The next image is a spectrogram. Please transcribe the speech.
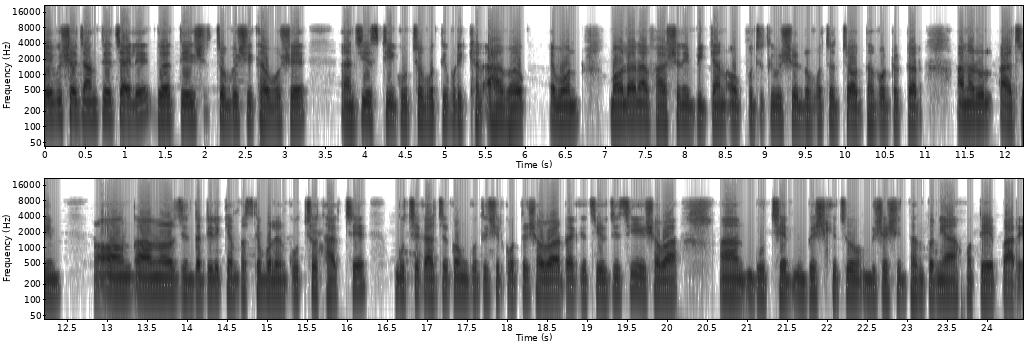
এই বিষয়ে জানতে চাইলে দু হাজার তেইশ চব্বিশ শিক্ষাবর্ষে জিএসটি গুচ্ছ ভর্তি পরীক্ষার আহ্বায়ক এবং মৌলানা ভাসানী বিজ্ঞান ও প্রযুক্তি বিশ্ববিদ্যালয়ের উপাচার্য অধ্যাপক ডক্টর আনারুল আজিম জিন্দা ডিরেক্ট ক্যাম্পাসকে বলেন, গুচ্ছ থাকছে গুচ্ছে কার্যক্রম গতিশীল করতে সভা ডাকেছে ইউজিসি এই সভা গুচ্ছের বেশ কিছু বিশেষ সিদ্ধান্ত নেওয়া হতে পারে।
